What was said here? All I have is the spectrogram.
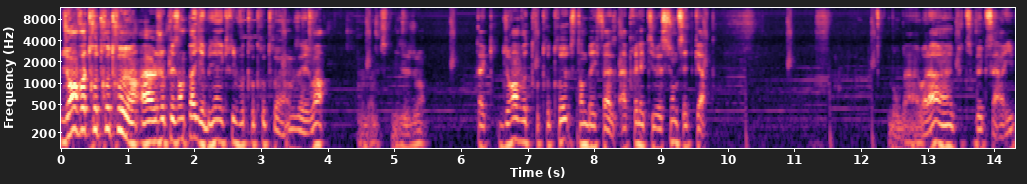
Durant votre treutreux, hein. ah, je plaisante pas, il y a bien écrit votre treutreux, hein. vous allez voir. Une petite mise à jour. Durant votre stand standby phase, après l'activation de cette carte. Bon ben voilà, un hein, petit bug ça arrive.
